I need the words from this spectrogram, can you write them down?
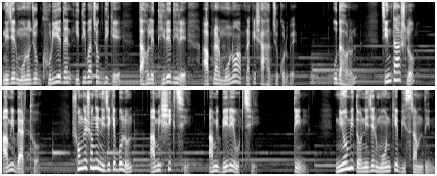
নিজের মনোযোগ ঘুরিয়ে দেন ইতিবাচক দিকে, তাহলে ধীরে ধীরে আপনার মনও আপনাকে সাহায্য করবে। উদাহরণ, চিন্তা আসলো, আমি ব্যর্থ। সঙ্গে সঙ্গে নিজেকে বলুন, আমি শিখছি, আমি বেড়ে উঠছি। তিন, নিয়মিত নিজের মনকে বিশ্রাম দিন।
